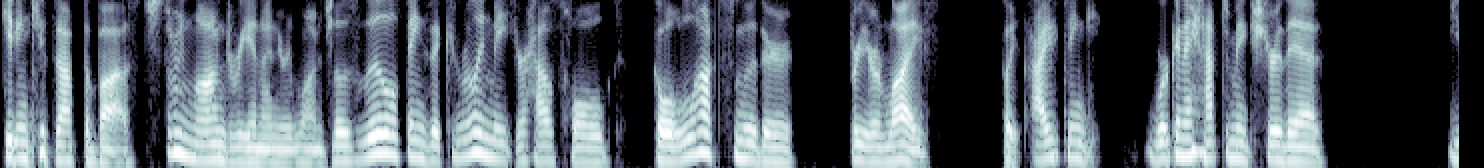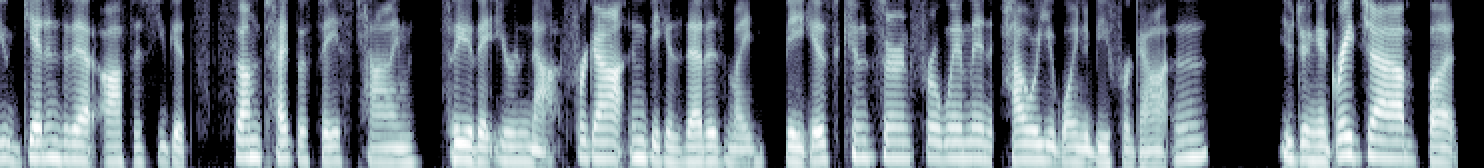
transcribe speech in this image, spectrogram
Getting kids off the bus, just throwing laundry in on your lunch, those little things that can really make your household go a lot smoother for your life. But I think we're going to have to make sure that you get into that office, you get some type of FaceTime so that you're not forgotten, because that is my biggest concern for women. How are you going to be forgotten? You're doing a great job, but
